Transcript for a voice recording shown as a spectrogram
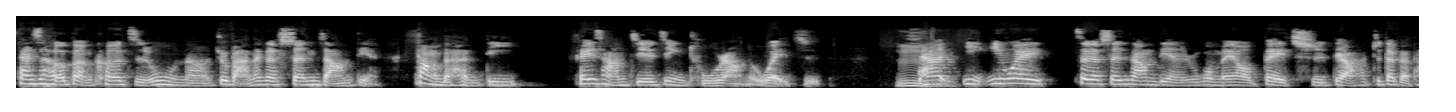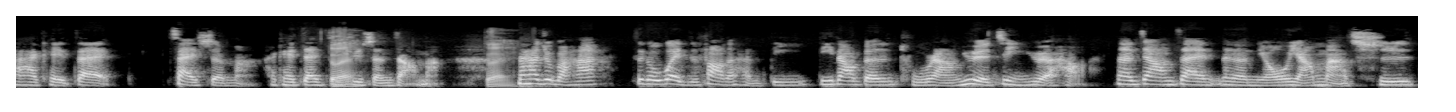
但是禾本科植物呢，就把那个生长点放得很低，非常接近土壤的位置。嗯，它因因为这个生长点如果没有被吃掉，它就代表它还可以在。再生嘛，还可以再继续生长嘛。对，对，那他就把它这个位置放得很低，低到跟土壤越近越好。那这样在那个牛羊马吃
